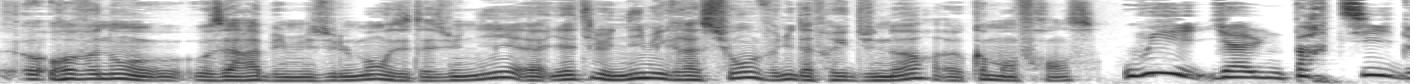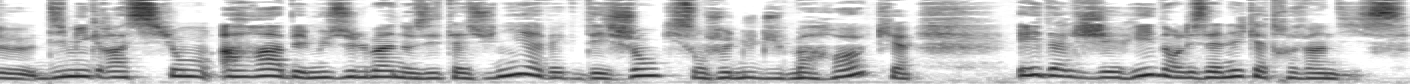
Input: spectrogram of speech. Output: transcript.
Euh, revenons aux Arabes et musulmans aux États-Unis. Euh, y a-t-il une immigration venue d'Afrique du Nord euh, comme en France? Oui, il y a une partie d'immigration arabe et musulmane aux États-Unis avec des gens qui sont venus du Maroc et d'Algérie dans les années 90.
